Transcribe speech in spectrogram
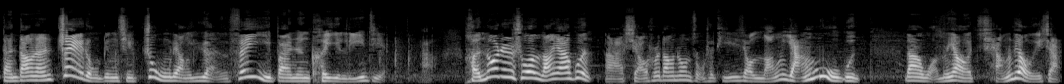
但当然，这种兵器重量远非一般人可以理解啊。很多人说狼牙棍啊，小说当中总是提及叫狼牙木棍。那我们要强调一下，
